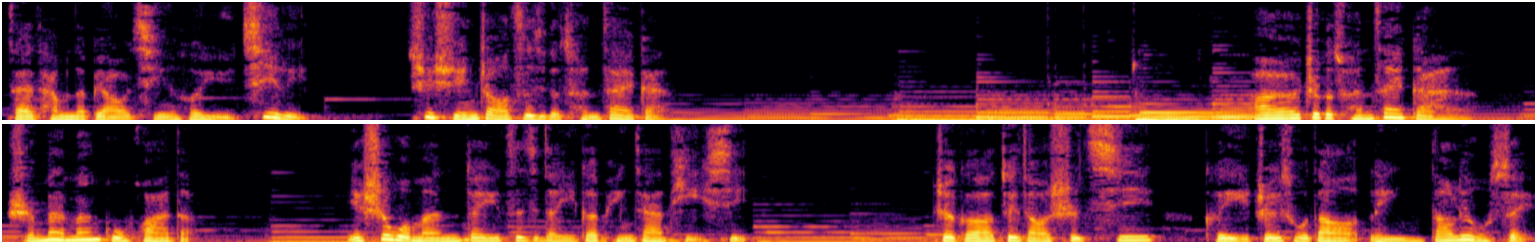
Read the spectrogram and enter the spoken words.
在他们的表情和语气里，去寻找自己的存在感，而这个存在感是慢慢固化的，也是我们对于自己的一个评价体系。这个最早时期可以追溯到零到六岁。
